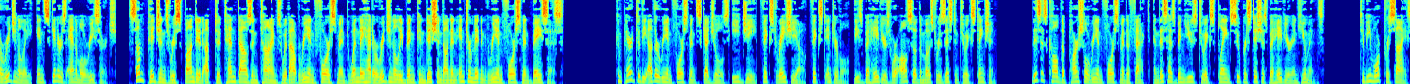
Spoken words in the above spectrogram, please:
Originally, in Skinner's animal research, some pigeons responded up to 10,000 times without reinforcement when they had originally been conditioned on an intermittent reinforcement basis. Compared to the other reinforcement schedules e.g., fixed ratio, fixed interval, these behaviors were also the most resistant to extinction. This is called the partial reinforcement effect, and this has been used to explain superstitious behavior in humans. To be more precise,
